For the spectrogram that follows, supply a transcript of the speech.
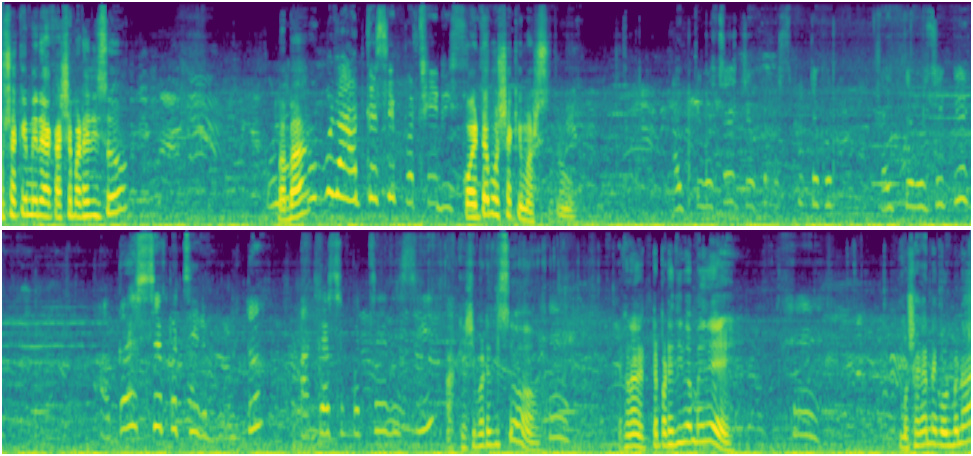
মশাকে মেরে আকাশে পাঠিয়ে দিছো? বাবা? কয়টা মশাকে মারছো তুমি? আকাশে পাঠিয়ে দিছি? এখন আর একটা পাঠিয়ে দিবা মেরে? মশা কান্না করবে না?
